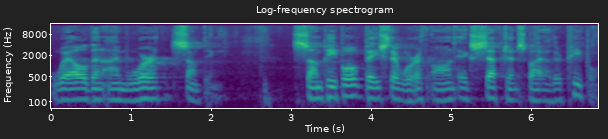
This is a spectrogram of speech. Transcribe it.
well, then I'm worth something. Some people base their worth on acceptance by other people.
